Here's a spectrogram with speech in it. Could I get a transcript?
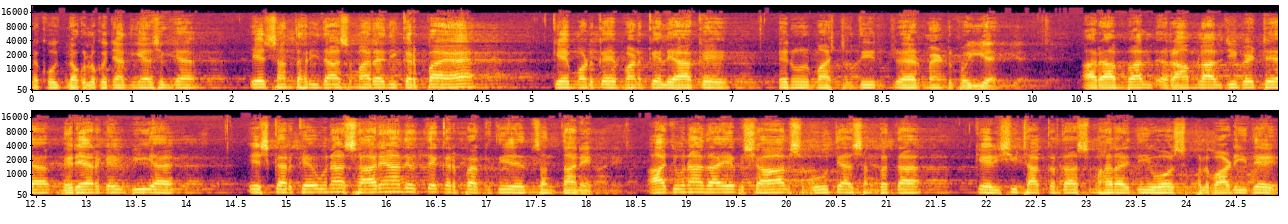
ਲੁਕ ਲੁਕ ਲੁਕ ਜਾਂਦੀਆਂ ਸੀਗੀਆਂ। ਇਹ ਸੰਤ ਹਰੀਦਾਸ ਮਹਾਰਾਜ ਦੀ ਕਿਰਪਾ ਹੈ ਕਿ ਮੁੜ ਕੇ ਬਣ ਕੇ ਲਿਆ ਕੇ ਇਹਨੂੰ ਮਾਸਟਰ ਦੀ ਰਿਟਾਇਰਮੈਂਟ ਹੋਈ ਹੈ। ਆ ਰਾਮਪਾਲ, ਰਾਮਲਾਲ ਜੀ ਬੈਠੇ ਆ, ਮੇਰੇ ਵਰਗੇ ਵੀ ਹੈ। ਇਸ ਕਰਕੇ ਉਹਨਾਂ ਸਾਰਿਆਂ ਦੇ ਉੱਤੇ ਕਿਰਪਾ ਕੀਤੀ ਹੈ ਸੰਤਾਂ ਨੇ। ਅੱਜ ਉਹਨਾਂ ਦਾ ਇਹ ਵਿਸ਼ਾਲ ਸਬੂਤ ਹੈ, ਸੰਗਤ ਦਾ, ਕਿ ਰਿਸ਼ੀ ਠਾਕਰਦਾਸ ਮਹਾਰਾਜ ਦੀ ਉਸ ਫਲਵਾੜੀ ਦੇ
